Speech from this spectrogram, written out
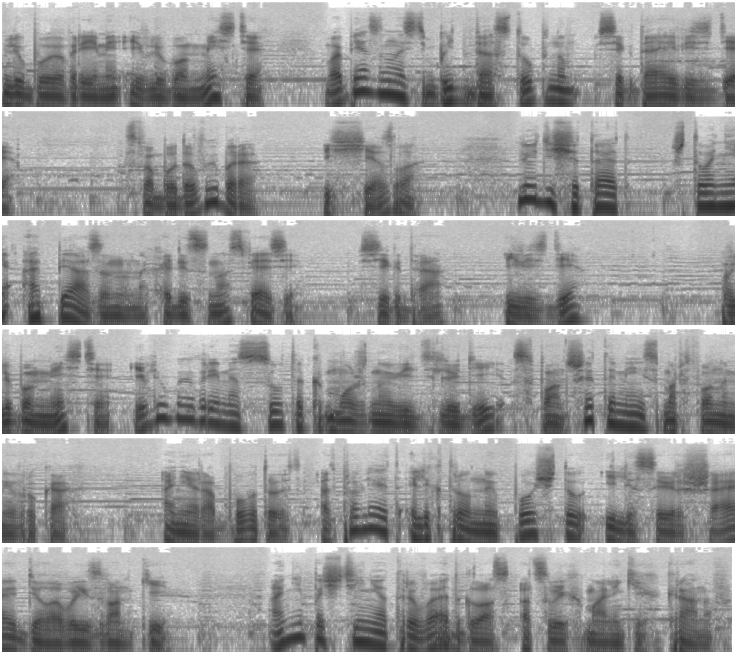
в любое время и в любом месте в обязанность быть доступным всегда и везде – Свобода выбора исчезла. Люди считают, что они обязаны находиться на связи всегда и везде. В любом месте и в любое время суток можно увидеть людей с планшетами и смартфонами в руках. Они работают, отправляют электронную почту или совершают деловые звонки. Они почти не отрывают глаз от своих маленьких экранов.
